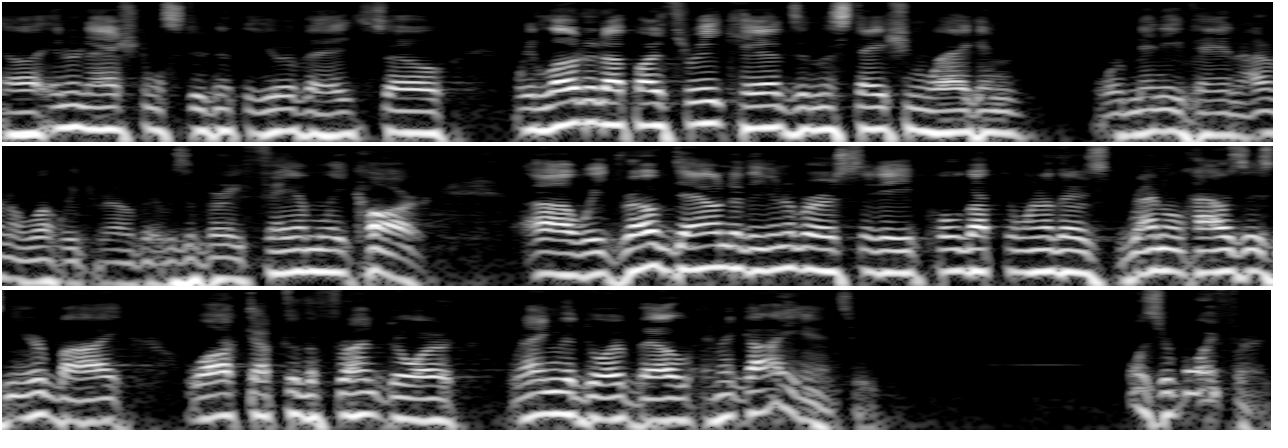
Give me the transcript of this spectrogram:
uh, international student at the U of A. So we loaded up our three kids in the station wagon or minivan. I don't know what we drove. It was a very family car. Uh, we drove down to the university, pulled up to one of those rental houses nearby, walked up to the front door, rang the doorbell, and a guy answered. It was her boyfriend.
